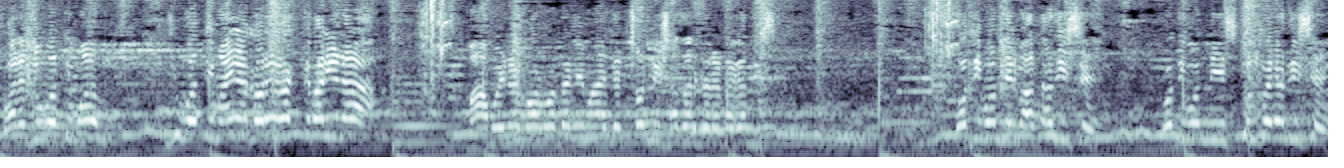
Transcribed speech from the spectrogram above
ঘরে যুবতী মা- যুবতী মাইয়া ঘরে রাখতে পারি না। মা বইনের গর্ভধানী মায়েদের চল্লিশ হাজার করে টাকা দিছে। প্রতিবন্ধীর ভাতা দিছে। প্রতিবন্ধী স্কুল করে দিছে।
